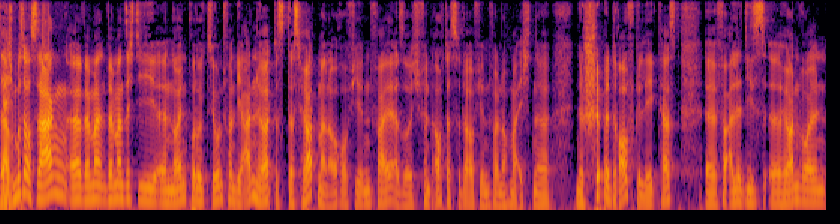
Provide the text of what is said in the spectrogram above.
Ja, ich muss auch sagen, äh, wenn man wenn man sich die äh, neuen Produktionen von dir anhört, das, das hört man auch auf jeden Fall. Also ich finde auch, dass du da auf jeden Fall noch mal echt eine eine Schippe draufgelegt hast. Äh, für alle, die es hören wollen,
